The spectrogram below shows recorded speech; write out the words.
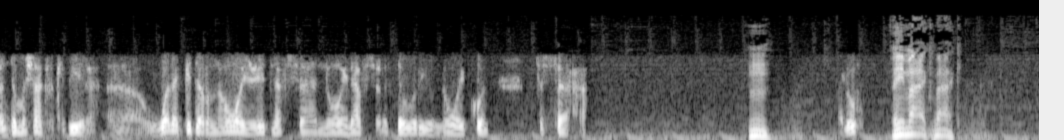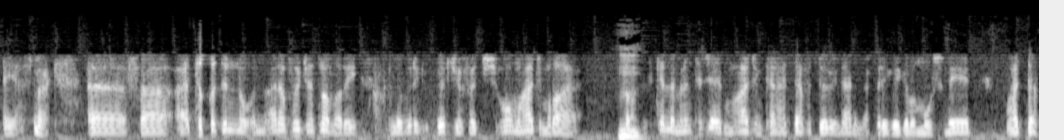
عنده مشاكل كبيرة. آه ولا قدر انه هو يعيد نفسه انه هو ينافس على الدوري وانه هو يكون في الساحة. امم ألو؟ إي معك معك. إي أسمعك. آه فأعتقد إنه إنه أنا في وجهة نظري إنه بيرجوفيتش هو مهاجم رائع. تتكلم إن أنت جايب مهاجم كان هداف الدوري اليوناني مع فريقه قبل موسمين وهداف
